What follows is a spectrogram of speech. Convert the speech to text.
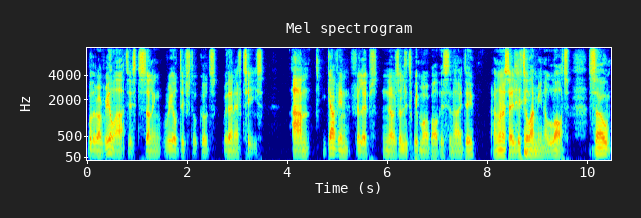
but there are real artists selling real digital goods with NFTs. Um, Gavin Phillips knows a little bit more about this than I do. And when I say little, I mean a lot. So,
